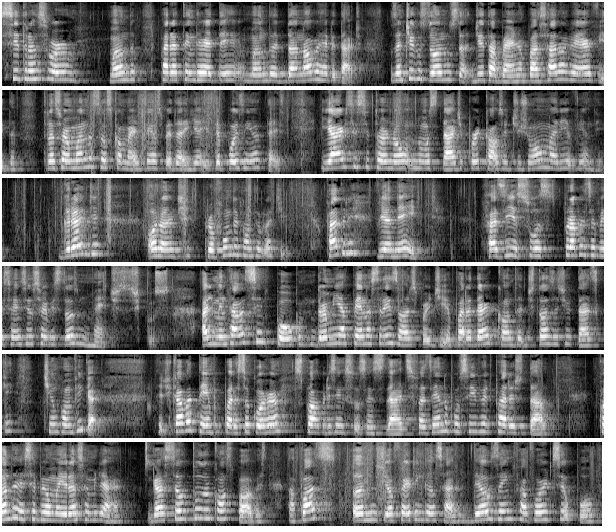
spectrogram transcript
se transformando para atender a demanda da nova realidade. Os antigos donos de taberna passaram a ganhar vida, transformando seus comércios em hospedaria e depois em hotéis. E Arce se tornou numa cidade por causa de João Maria Vianney. Grande, orante, profundo e contemplativo. Padre Vianney fazia suas próprias refeições e o serviço dos médicos. Alimentava-se pouco, dormia apenas três horas por dia para dar conta de todas as atividades que tinham como vigar. Dedicava tempo para socorrer os pobres em suas necessidades, fazendo o possível para ajudá-los. Quando recebeu uma herança familiar, gastou tudo com os pobres. Após anos de oferta incansável, Deus em favor de seu povo,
